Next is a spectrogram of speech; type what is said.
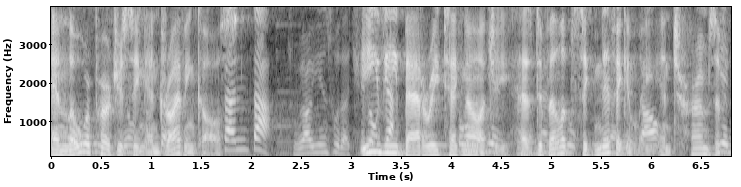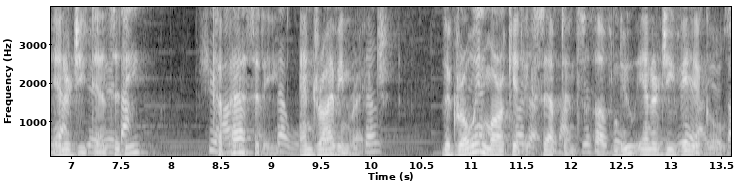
and lower purchasing and driving costs, EV battery technology has developed significantly in terms of energy density, capacity, and driving range. The growing market acceptance of new energy vehicles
